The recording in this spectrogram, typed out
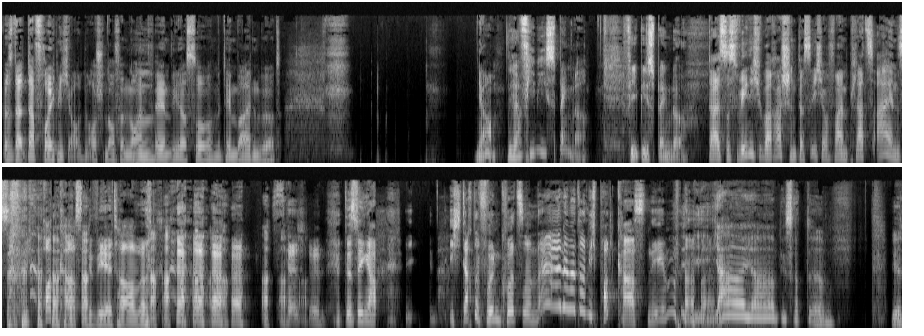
Also da, da freue ich mich auch, auch schon drauf im neuen Mhm. Film, wie das so mit den beiden wird. Ja, Ja. Phoebe Spengler. Phoebe Spengler. Da ist es wenig überraschend, dass ich auf meinem Platz 1 natürlich Podcast gewählt habe. Sehr schön. Deswegen hab ich dachte vorhin kurz so, na, der wird doch nicht Podcast nehmen. ja, ja, wie gesagt, ähm, mir,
